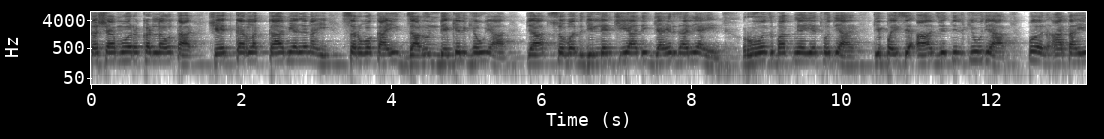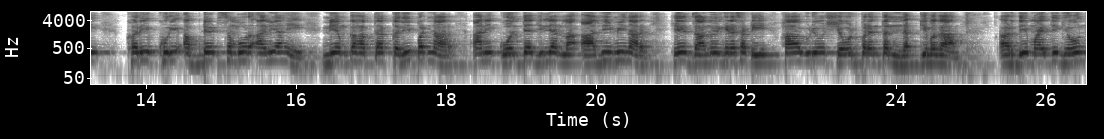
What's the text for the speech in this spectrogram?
कशामुळे रखडला होता? शेतकऱ्याला का मिळालं नाही. सर्व काही जाणून देखील घेऊया. त्याचसोबत जिल्ह्यांची यादी जाहीर झाली आहे. रोज बातम्या येत होत्या की पैसे आज येतील की उद्या. पण आता ही खरी खुरी अपडेट समोर आली आहे. नेमका हप्ता कधी पडणार आणि कोणत्या जिल्ह्यांना आधी मिळणार हे जाणून घेण्यासाठी हा व्हिडिओ शेवटपर्यंत नक्की बघा. अर्धी माहिती घेऊन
